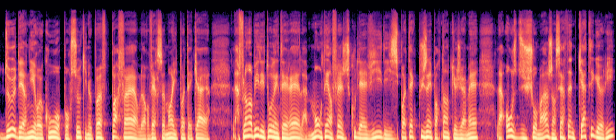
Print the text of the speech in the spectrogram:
deux derniers recours pour ceux qui ne peuvent pas faire leur versement hypothécaire. La flambée des taux d'intérêt, la montée en flèche du coût de la vie, des hypothèques plus importantes que jamais, la hausse du chômage dans certaines catégories,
